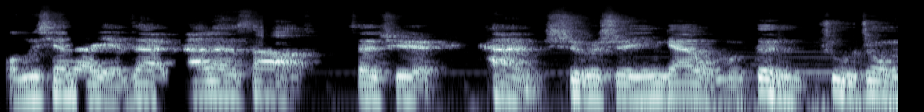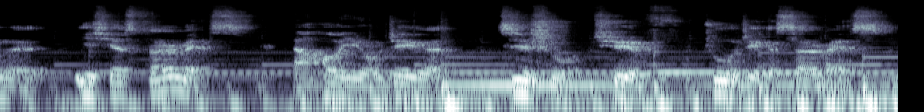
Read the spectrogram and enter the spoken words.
我们现在也在 balance out，再去看是不是应该我们更注重的一些 service，然后由这个技术去辅助这个 service。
